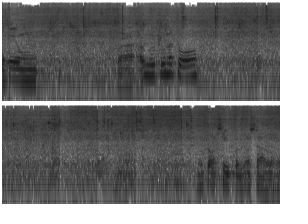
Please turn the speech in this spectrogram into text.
Ito yung Wow, oh, luto na to oh. Ito kasi pag asawa ko.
